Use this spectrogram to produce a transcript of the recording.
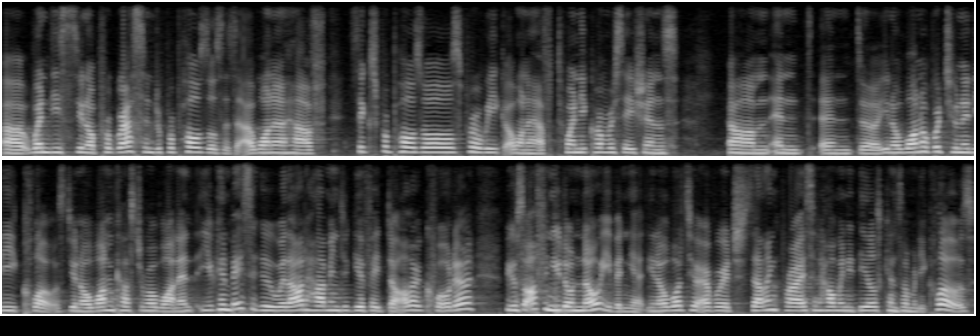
Uh, when these you know progress into proposals, is I want to have six proposals per week. I want to have 20 conversations, um, and and uh, you know one opportunity closed. You know one customer won, and you can basically without having to give a dollar quota, because often you don't know even yet. You know what's your average selling price and how many deals can somebody close.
